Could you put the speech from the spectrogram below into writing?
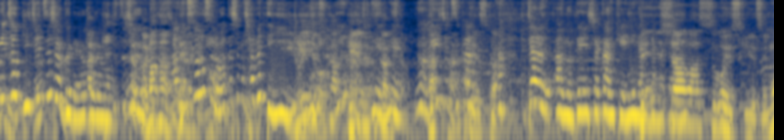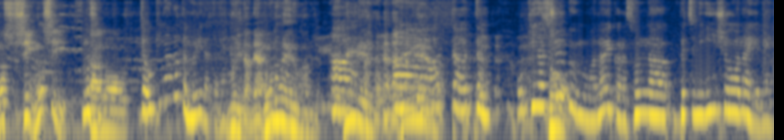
一応技術職だよこれもあ技術職？はうん。まあまあそろそろ私も喋っていい？いいよ芸術家。芸術家。芸術家。芸術家。あじゃああの電車関係になった電車はすごい好きですね。もしもしもし。あのじゃあ沖縄だったら無理だったね。無理だね。モノレールがあるじゃん。あああったあった沖縄中分はないからそんな別に印象はないよね。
